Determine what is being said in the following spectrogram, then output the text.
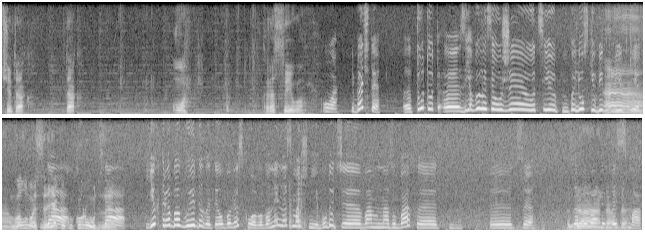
чи так? Так. О, красиво. О, і бачите, е, тут от, е, з'явилися вже оці пелюстки від квітки. А, волосся, Да. як у кукурудзи. Да. Їх треба видалити обов'язково. Вони не смачні. Будуть е, вам на зубах е, е, це забивати да, весь да. смак.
